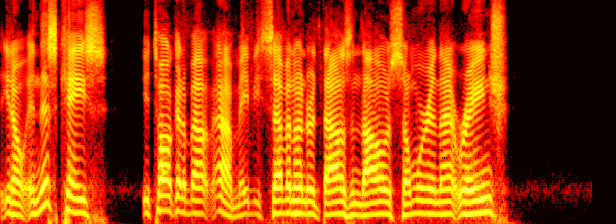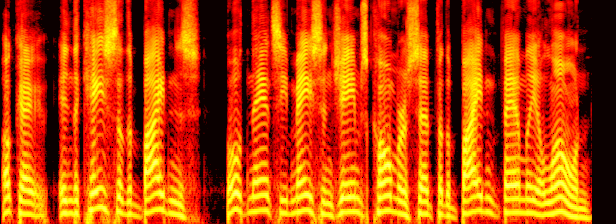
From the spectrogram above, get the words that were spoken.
you know, in this case, you're talking about ah, maybe $700,000, somewhere in that range. Okay. In the case of the Bidens, both Nancy Mace, and James Comer said for the Biden family alone,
